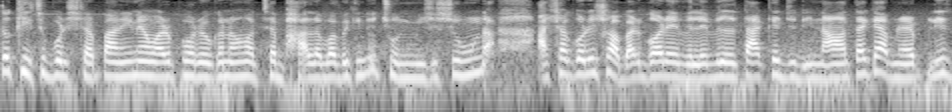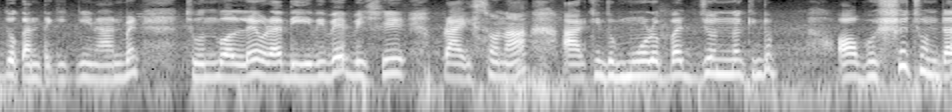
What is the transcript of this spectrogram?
তো কিছু পরিষ্কার পানি নেওয়ার পরে ওখানে হচ্ছে ভালোভাবে কিন্তু চুন মিশে চুন আশা করি সবার ঘরে অ্যাভেলেবেল থাকে। যদি না থাকে, আপনারা প্লিজ দোকান থেকে কিনে আনবেন। চুন বললে ওরা দিয়ে দিবে, বেশি প্রাইসও না। আর কিন্তু মোরব্বার জন্য কিন্তু অবশ্যই চুনটা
